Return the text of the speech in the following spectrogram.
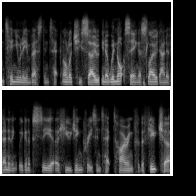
continually invest in technology. So, you know, we're not seeing a slowdown. If anything, we're going to see a huge increase in tech hiring for the future.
